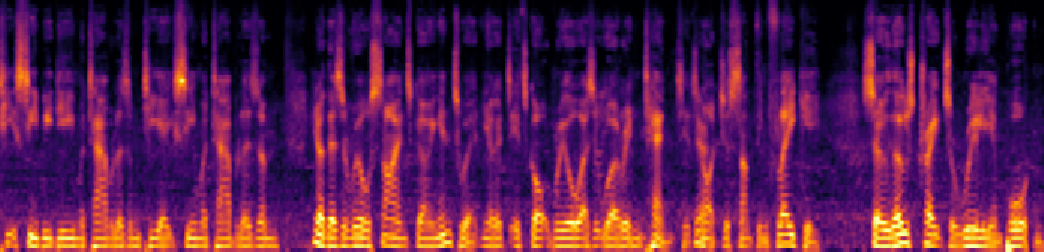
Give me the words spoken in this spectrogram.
T- CBD metabolism, THC metabolism. You know, there's a real science going into it. You know, it, it's got real, as it were, intent. It's Yeah. not just something flaky. So those traits are really important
